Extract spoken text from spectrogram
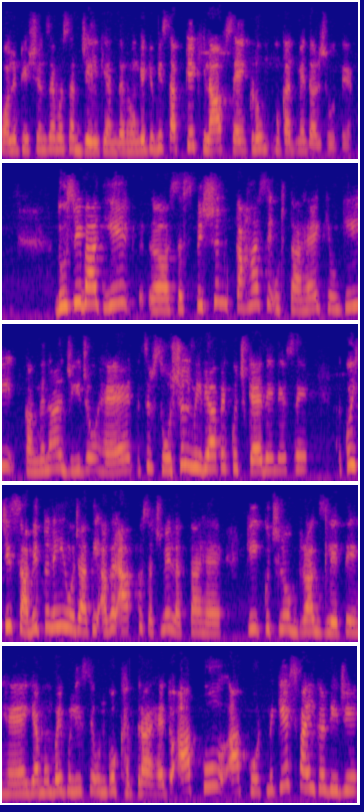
पॉलिटिशियंस है, वो सब जेल के अंदर होंगे, क्योंकि सबके खिलाफ सैकड़ों मुकदमे दर्ज होते हैं। दूसरी बात ये सस्पिशन कहाँ से उठता है? क्योंकि कंगना जी जो है, सिर्फ़ सोशल मीडिया पे कुछ कह देने से कोई चीज़ साबित तो नहीं हो जाती। अगर आपको सच में लगता है कि कुछ लोग ड्रग्स लेते हैं या मुंबई पुलिस से उनको खतरा है तो आपको आप कोर्ट में केस फ़ाइल कर दीजिए।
